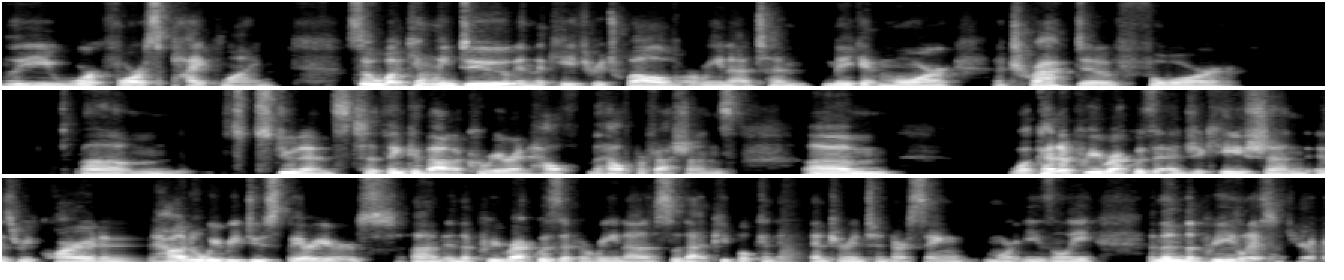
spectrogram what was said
the workforce pipeline. So, what can we do in the K through 12 arena to make it more attractive for um, students to think about a career in health, the health professions? Um, what kind of prerequisite education is required and how do we reduce barriers um, in the prerequisite arena so that people can enter into nursing more easily and then the mm-hmm. pre-licensure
